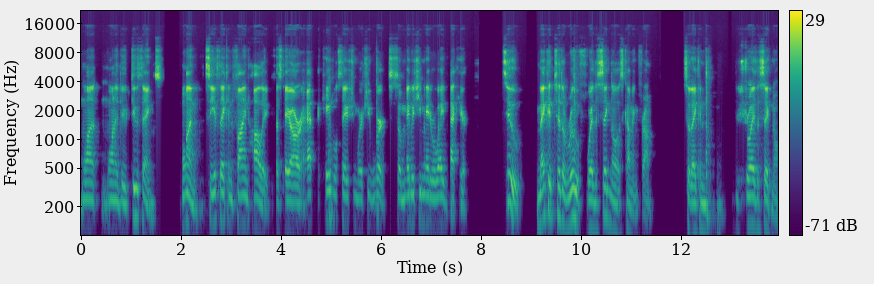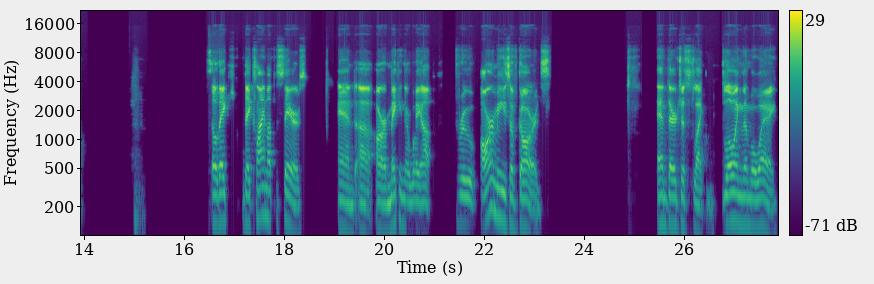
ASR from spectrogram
want want to do two things. One, see if they can find Holly because they are at the cable station where she works. So maybe she made her way back here. Two, make it to the roof where the signal is coming from, so they can destroy the signal. So they they climb up the stairs and uh, are making their way up through armies of guards. And they're just like blowing them away.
